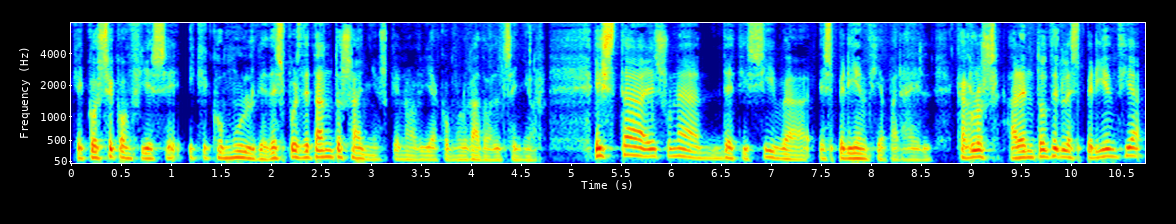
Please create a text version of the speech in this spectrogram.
que se confiese y que comulgue después de tantos años que no había comulgado al Señor. Esta es una decisiva experiencia para él. Carlos hará entonces la experiencia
